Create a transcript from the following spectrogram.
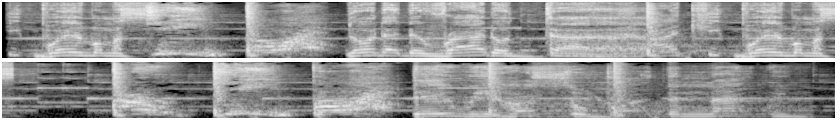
Keep boys by my side. Know that they ride or die. I keep boys by my side. Day we hustle, but the night we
